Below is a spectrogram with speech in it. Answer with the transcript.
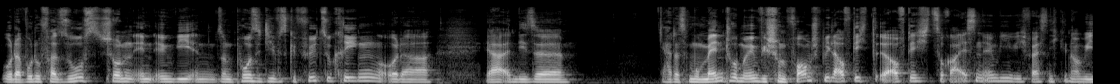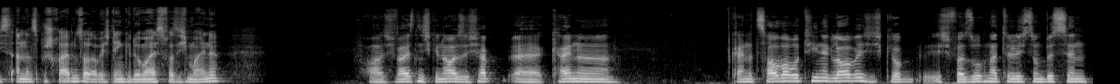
oder wo du versuchst schon in irgendwie in so ein positives Gefühl zu kriegen oder ja, in diese, ja, das Momentum irgendwie schon vorm Spiel auf dich, äh, auf dich zu reißen irgendwie. Ich weiß nicht genau, wie ich es anders beschreiben soll, aber ich denke, du weißt, was ich meine. Boah, ich weiß nicht genau. Also ich habe äh, keine, keine Zauberroutine, glaube ich. Ich glaube, ich versuche natürlich so ein bisschen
